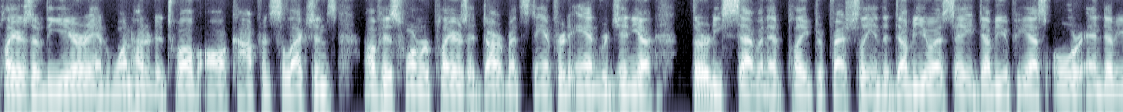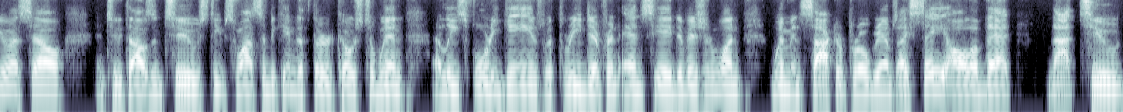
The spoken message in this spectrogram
Players of the Year, and 112 All Conference selections of his former players at Dartmouth, Stanford, and Virginia. 37 have played professionally in the WUSA, WPS, or NWSL. In 2002, Steve Swanson became the third coach to win at least 40 games with three different NCAA Division One women's soccer programs. I say all of that not to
